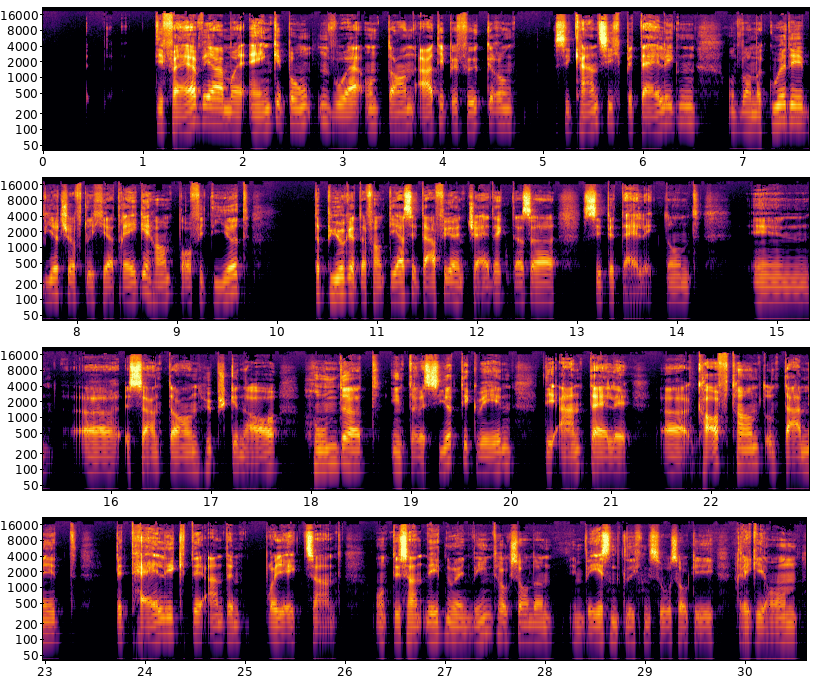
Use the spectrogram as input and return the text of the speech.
die Feuerwehr einmal eingebunden war und dann auch die Bevölkerung, sie kann sich beteiligen und wenn wir gute wirtschaftliche Erträge haben, profitiert der Bürger davon, der sich dafür entscheidet, dass er sich beteiligt. Und in, äh, es sind dann hübsch genau 100 Interessierte gewesen, die Anteile äh, gekauft haben und damit Beteiligte an dem Projekt sind. Und die sind nicht nur in Windhoek, sondern im Wesentlichen, so sage ich, Region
